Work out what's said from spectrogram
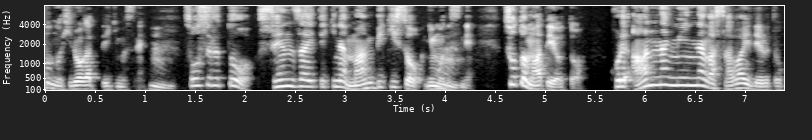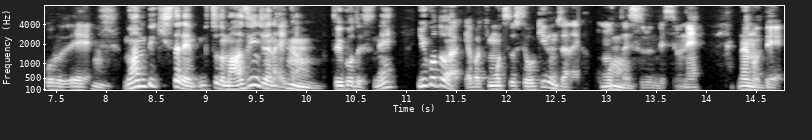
どんどん広がっていきますね。うん。そうすると、潜在的な万引き層にもですね、ちょっと待てよと。これあんなにみんなが騒いでるところで、うん万引きしたらちょっとまずいんじゃないか、うんということですね。いうことはやっぱ気持ちとして起きるんじゃないかと思ったりするんですよね。なので、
